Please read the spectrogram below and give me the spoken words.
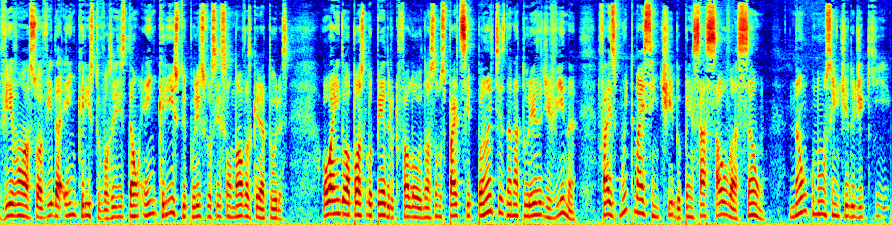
Vivam a sua vida em Cristo, vocês estão em Cristo e por isso vocês são novas criaturas. Ou ainda o apóstolo Pedro que falou: Nós somos participantes da natureza divina. Faz muito mais sentido pensar salvação, não num sentido de que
